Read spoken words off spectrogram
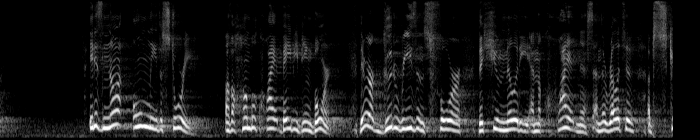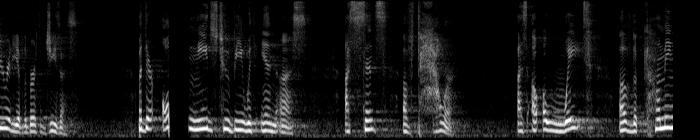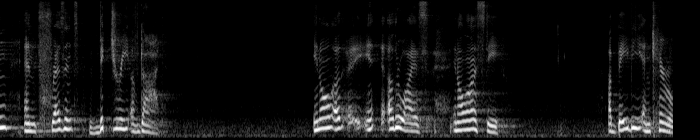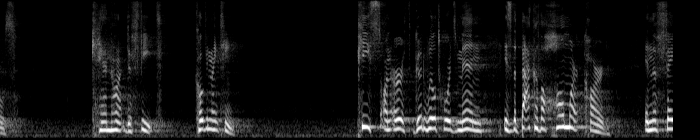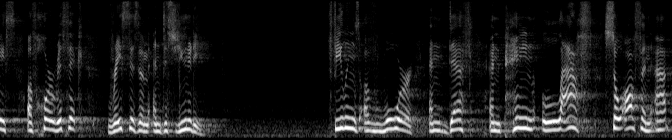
It is not only the story of a humble, quiet baby being born. There are good reasons for the humility and the quietness and the relative obscurity of the birth of Jesus. But there also needs to be within us a sense of power, a, a weight of the coming and present victory of God. In all other, in, otherwise, in all honesty, a baby and carols cannot defeat COVID 19. Peace on earth, goodwill towards men is the back of a Hallmark card in the face of horrific racism and disunity. Feelings of war and death and pain laugh so often at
